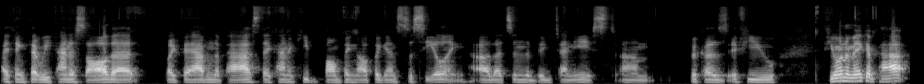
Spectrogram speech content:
I think that we kind of saw that like they have in the past, they kind of keep bumping up against the ceiling uh, that's in the Big Ten East. Um, because if you if you want to make a path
